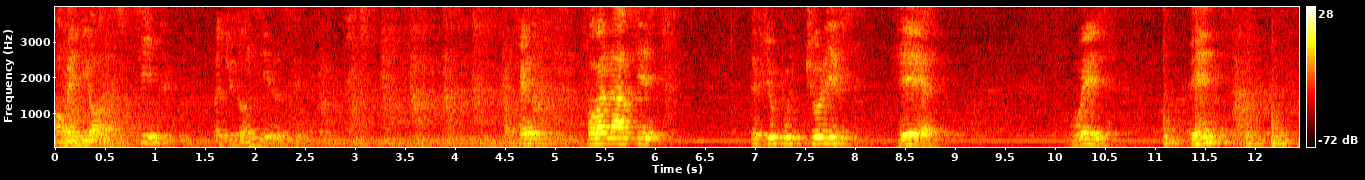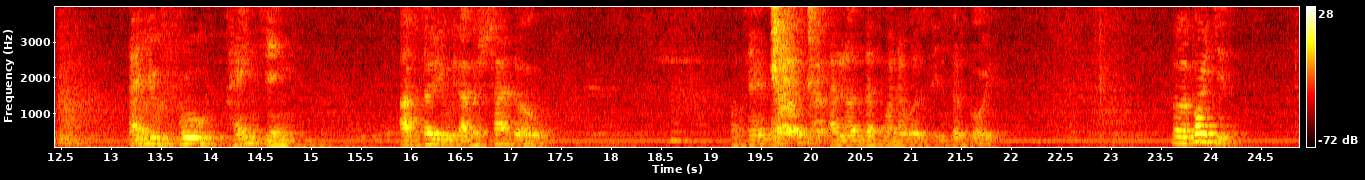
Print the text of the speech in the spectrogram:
or maybe of a seed, but you don't see the seed. Okay? For an artist, if you put two leaves here with pins and you through painting, after you will have a shadow. Okay? I learned that when I was little boy. So the point is to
